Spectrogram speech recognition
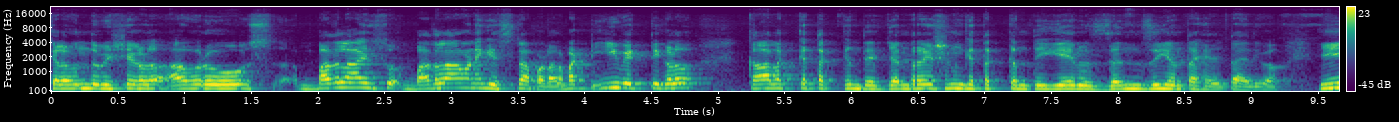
ಕೆಲವೊಂದು ವಿಷಯಗಳು ಅವರು ಬದಲಾಯಿಸು, ಬದಲಾವಣೆಗೆ ಇಷ್ಟಪಡಲ್ಲ. ಬಟ್ ಈ ವ್ಯಕ್ತಿಗಳು ಕಾಲಕ್ಕೆ ತಕ್ಕಂತೆ ಜನ್ರೇಷನ್ಗೆ ತಕ್ಕಂತೆ ಏನು ಜನ್ಜಿ ಅಂತ ಹೇಳ್ತಾ ಇದೀವೋ, ಈ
